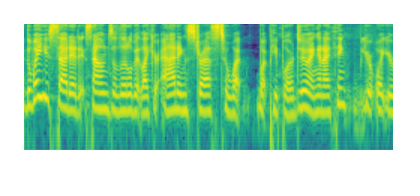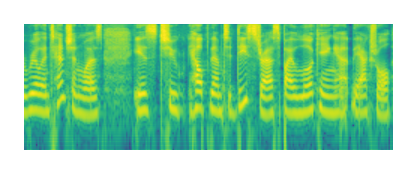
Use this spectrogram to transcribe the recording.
the way you said it, it sounds a little bit like you're adding stress to what what people are doing, and I think your, what your real intention was is to help them to de-stress by looking at the actual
